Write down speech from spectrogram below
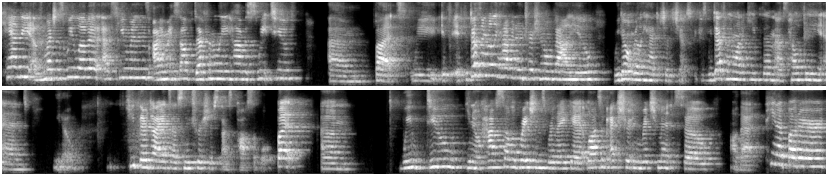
candy, as much as we love it as humans, I myself definitely have a sweet tooth. Um, but we, if, if it doesn't really have a nutritional value, we don't really hand it to the chimps because we definitely want to keep them as healthy and, you know, keep their diets as nutritious as possible. But um, we do, you know, have celebrations where they get lots of extra enrichment. So all that peanut butter,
